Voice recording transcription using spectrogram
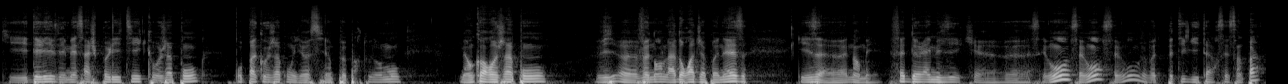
qui délivrent des messages politiques au Japon. Bon, pas qu'au Japon, il y a aussi un peu partout dans le monde, mais encore au Japon, venant de la droite japonaise, qui disent euh, non mais faites de la musique, euh, c'est bon, c'est bon, c'est bon, votre petite guitare c'est sympa,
